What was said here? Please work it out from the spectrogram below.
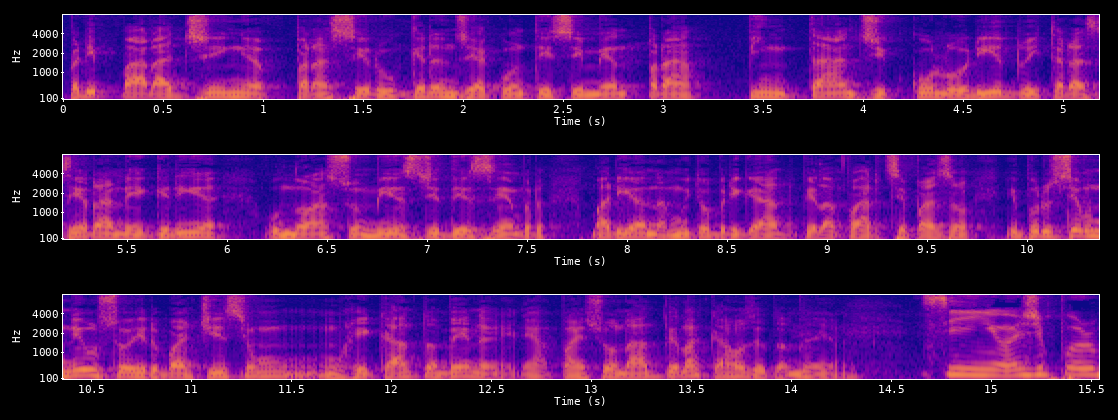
preparadinha para ser o grande acontecimento para pintar de colorido e trazer alegria o nosso mês de dezembro. Mariana, muito obrigado pela participação. E para o seu Nilson Batista, um, um recado também, né? Ele é apaixonado pela causa também, né? Sim, hoje por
